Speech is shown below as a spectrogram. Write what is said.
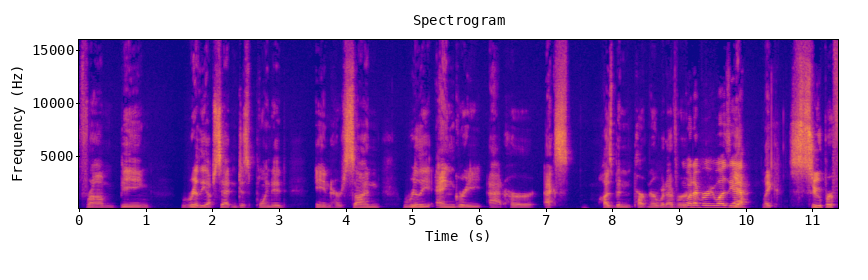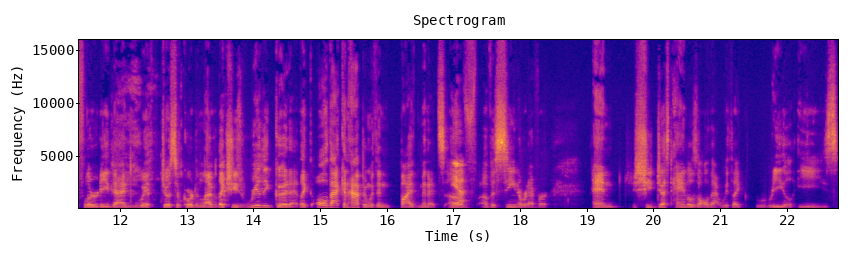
from being really upset and disappointed in her son, really angry at her ex husband, partner, whatever. Whatever he was, Yeah. yeah. Like super flirty then with Joseph Gordon Levitt. Like she's really good at like all that can happen within five minutes of Yeah. of a scene or whatever. And she just handles all that with like real ease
